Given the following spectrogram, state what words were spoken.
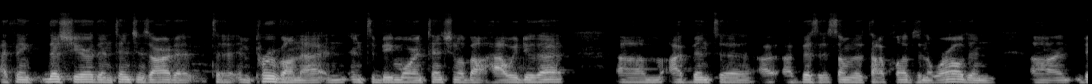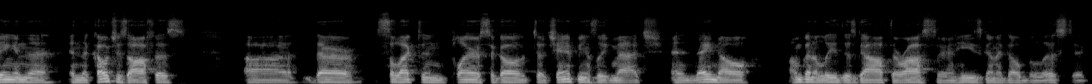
I think this year the intentions are to to improve on that and, and to be more intentional about how we do that. Um, I've been to I, have visited some of the top clubs in the world, and uh, being in the in the coach's office, uh, they're selecting players to go to a Champions League match, and they know I'm going to leave this guy off the roster, and he's going to go ballistic.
